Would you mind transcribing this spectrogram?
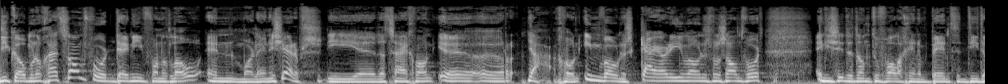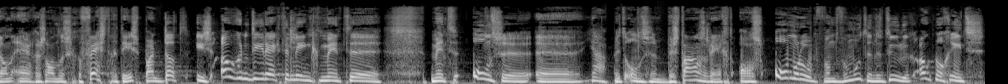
Die komen nog uit Zandvoort. Danny van het Loo en Marlene Scherps. Die, uh, dat zijn gewoon, uh, ja, gewoon inwoners, keiharde inwoners van Zandvoort. En die zitten dan toevallig in een band die dan ergens anders gevestigd is. Maar dat is ook een directe link met, met, onze, ja, met onze bestaansrecht als omroep. Want we moeten natuurlijk ook nog iets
